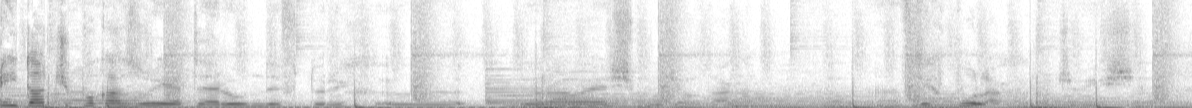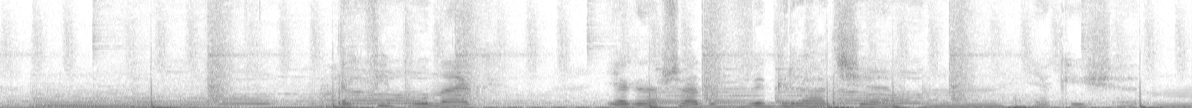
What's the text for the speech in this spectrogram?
I to ci pokazuje te rundy, w których y, brałeś udział, tak? W tych pulach oczywiście. Mm, ekwipunek, jak na przykład wygracie mm, jakieś, mm,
